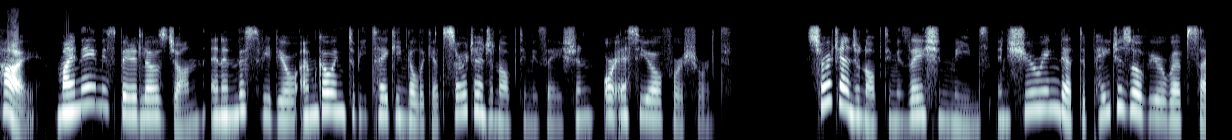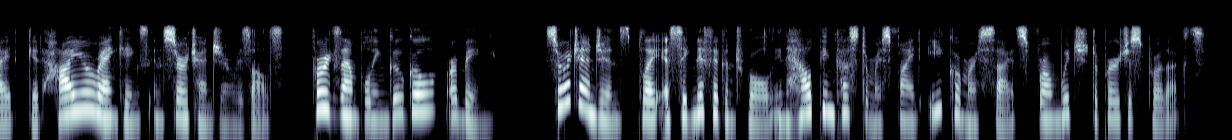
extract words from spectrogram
Hi, my name is Beril Özcan and in this video I'm going to be taking a look at search engine optimization or SEO for short. Search engine optimization means ensuring that the pages of your website get higher rankings in search engine results, for example in Google or Bing. Search engines play a significant role in helping customers find e-commerce sites from which to purchase products.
